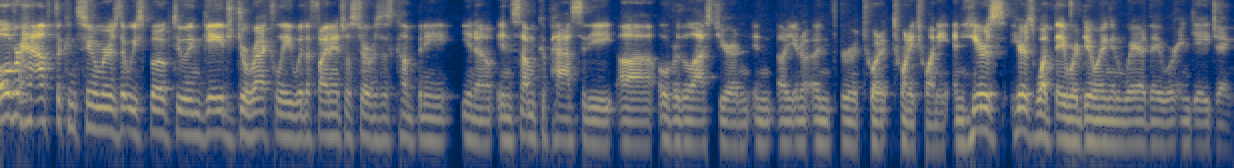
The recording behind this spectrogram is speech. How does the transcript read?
Over half the consumers that we spoke to engaged directly with a financial services company, you know, in some capacity uh, over the last year and in, uh, you know, and through 2020. And here's here's what they were doing and where they were engaging.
